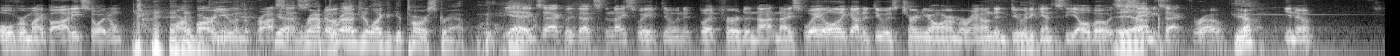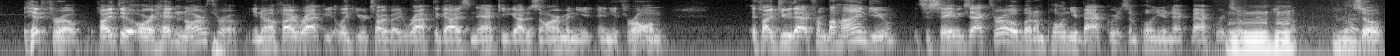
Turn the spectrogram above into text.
over my body, so I don't armbar you in the process. yeah, process. wrapped No, around that- you like a guitar strap. Yeah, exactly. That's the nice way of doing it. But for the not nice way, all I got to do is turn your arm around and do it against the elbow. It's the Yeah. same exact throw. Yeah. You know, hip throw. If I do or head and arm throw. You know, if I wrap you like you were talking about, wrap the guy's neck, you got his arm, and you and you throw him. If I do that from behind you, it's the same exact throw, but I'm pulling you backwards. I'm pulling your neck backwards over. You know. Right. So,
